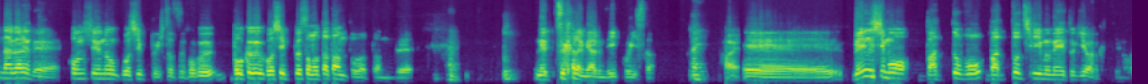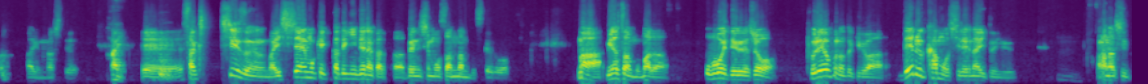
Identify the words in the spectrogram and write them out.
流れで、今週のゴシップ一つ、僕、僕、ゴシップその他担当だったんで、はいネッツ絡みあるんで一個いいですか？はい。はい。えー、ベンシモ、バッドボ、 bad teammate 疑惑っていうのがありまして、はい。えー、昨シーズン、まあ一試合も結果的に出なかったベンシモさんなんですけど、まあ皆さんもまだ覚えているでしょう。プレイオフの時は出るかもしれないという話、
